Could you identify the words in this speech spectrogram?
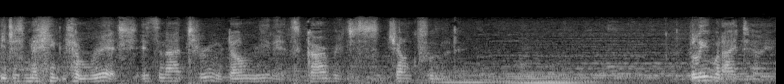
you just make them rich. It's not true. Don't read it. It's garbage. It's junk food. Believe what I tell you.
